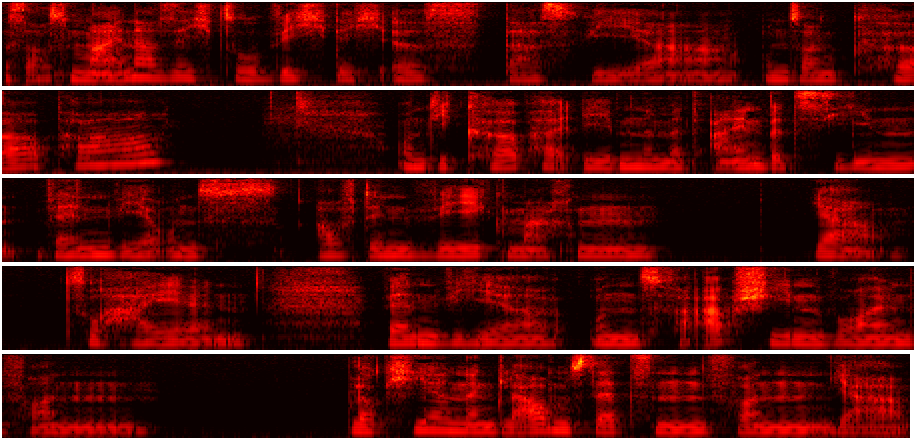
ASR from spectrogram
es aus meiner Sicht so wichtig ist, dass wir unseren Körper und die Körperebene mit einbeziehen, wenn wir uns auf den Weg machen, ja, zu heilen, wenn wir uns verabschieden wollen von blockierenden Glaubenssätzen, von ja,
